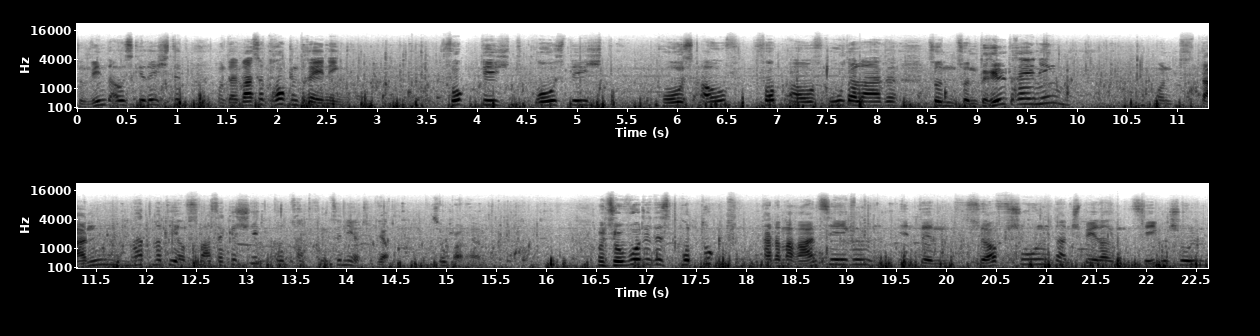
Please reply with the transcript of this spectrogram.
zum Wind ausgerichtet. Und dann war so Trockentraining. Fockdicht, großdicht, groß auf, Fock auf, Ruderlage, so ein, so ein Drilltraining. Und dann hat man die aufs Wasser geschickt und es hat funktioniert. Ja, super. Ne? Und so wurde das Produkt Katamaransegeln in den Surfschulen, dann später in den Segelschulen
